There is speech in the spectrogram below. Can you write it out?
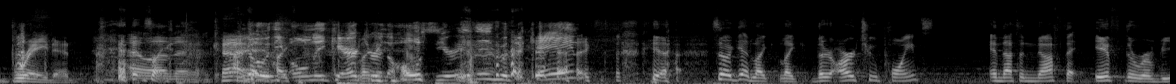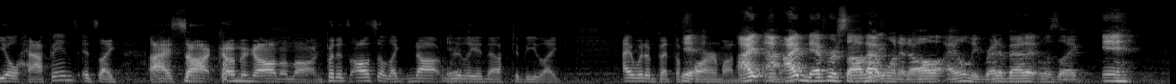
Bredon. I it's love like, it. Okay. I know the Like- only character like- in the whole series is with the cane. yeah. So again, like like there are two points, and that's enough that if the reveal happens, it's like I saw it coming all along. But it's also like not Yeah. really enough to be like I would have bet the Yeah. farm on that. I, you know? I I never saw that But I- one at all. I only read about it and was like, eh.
